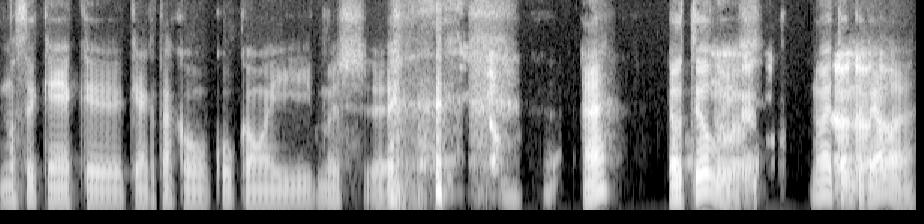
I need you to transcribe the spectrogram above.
não sei quem é que, quem é que está com, com o cão aí, mas. Hã? É o teu, Luís? Não é a tua cadela?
